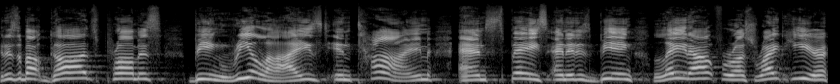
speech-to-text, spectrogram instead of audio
It is about God's promise being realized in time and space, and it is being laid out for us right here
